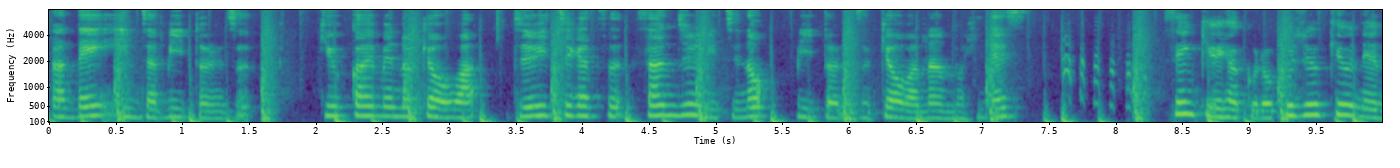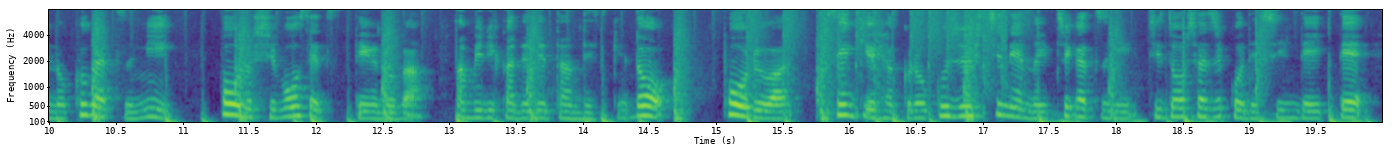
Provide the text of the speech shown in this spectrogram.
A Day in the Beatles 9回目の今日は11月30日のビートルズ。今日は何の日です？1969年の9月にポール死亡説っていうのがアメリカで出たんですけどポールは1967年の1月に自動車事故で死んでいて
